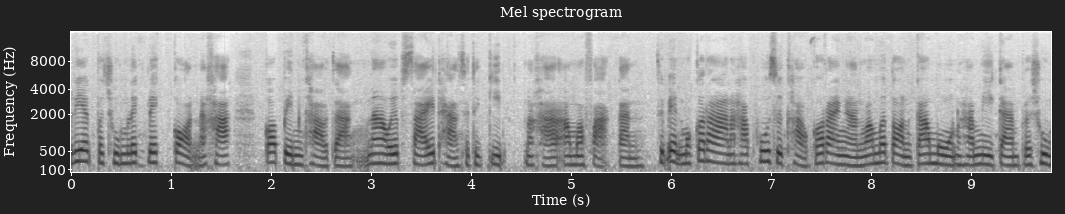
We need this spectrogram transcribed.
เรียกประชุมเล็กๆ ก่อนนะคะ ก็เป็นข่าวจากหน้าเว็บไซต์ฐานเศรษฐกิจนะคะ เอามาฝากกัน 11 มกรานะคะ ผู้สื่อข่าวก็รายงานว่าเมื่อตอน9โมงนะคะมีการประชุม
